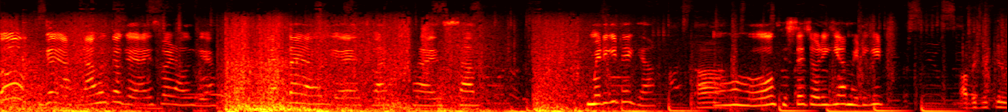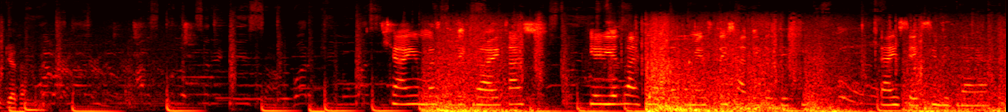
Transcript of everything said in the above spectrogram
ओ गया। राहुल तो गया इस बार राहुल गया। लगता है राहुल गया इस बार। भाई साहब। मेडिकेट है क्या? हाँ। ओहो किससे चोरी किया? मेडिकेट? अभी जो किल किया था। क्या ये मस्त दिख रहा है? काश ये रियल लाइफ में होता तो मैं इससे शादी कर देती। क्या ही सेक्सी दिख रहा है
